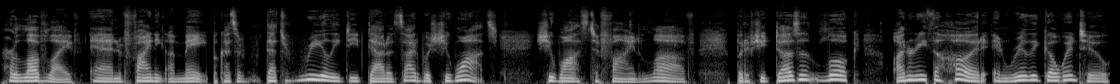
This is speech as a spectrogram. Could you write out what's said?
her love life and finding a mate because that's really deep down inside what she wants she wants to find love but if she doesn't look underneath the hood and really go into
